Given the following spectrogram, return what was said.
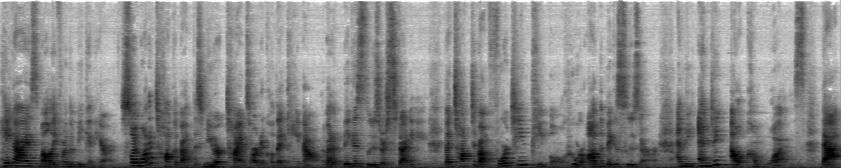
Hey guys, Molly from The Beacon here. So I want to talk about this New York Times article that came out about a Biggest Loser study that talked about 14 people who were on The Biggest Loser, and the ending outcome was that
